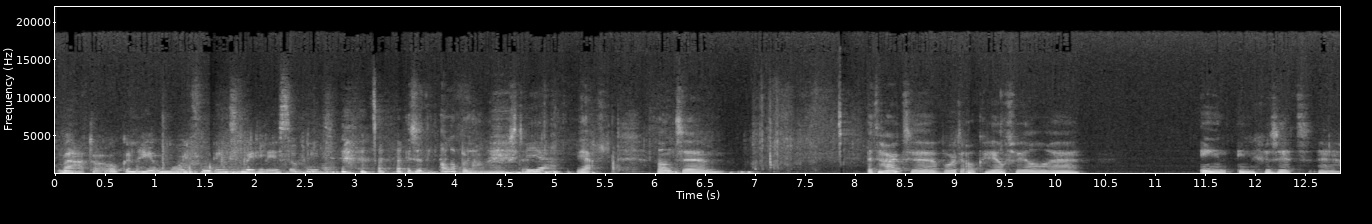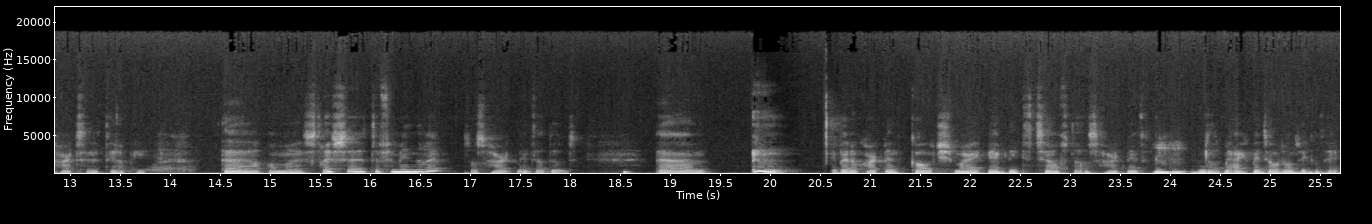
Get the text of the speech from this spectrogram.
water ook een heel mooi voedingsmiddel is, of niet? is het allerbelangrijkste. ja. Ja, want ehm, het hart eh, wordt ook heel veel eh, in, ingezet, hè, harttherapie, eh, om stress te verminderen, zoals HeartMath dat doet. Ik ben ook HeartMath coach, maar ik werk niet hetzelfde als HeartMath, Mhm. omdat ik mijn eigen methode ontwikkeld heb.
